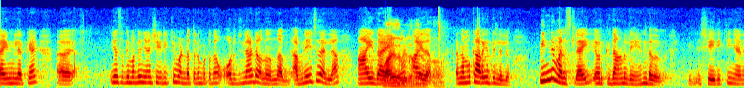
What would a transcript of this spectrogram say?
ടൈമിലൊക്കെ ഞാൻ സത്യം പറഞ്ഞു ഞാൻ ശരിക്കും മണ്ടത്തരം പെട്ടത് ഒറിജിനലായിട്ട് വന്ന് നിന്ന് അഭിനയിച്ചതല്ല ആയുധായിരുന്നു ആയുധം കാരണം നമുക്കറിയത്തില്ലല്ലോ. പിന്നെ മനസ്സിലായി ഇവർക്ക് ഇതാണ് വേണ്ടതെന്ന്. പിന്നെ ശരിക്കും ഞാൻ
